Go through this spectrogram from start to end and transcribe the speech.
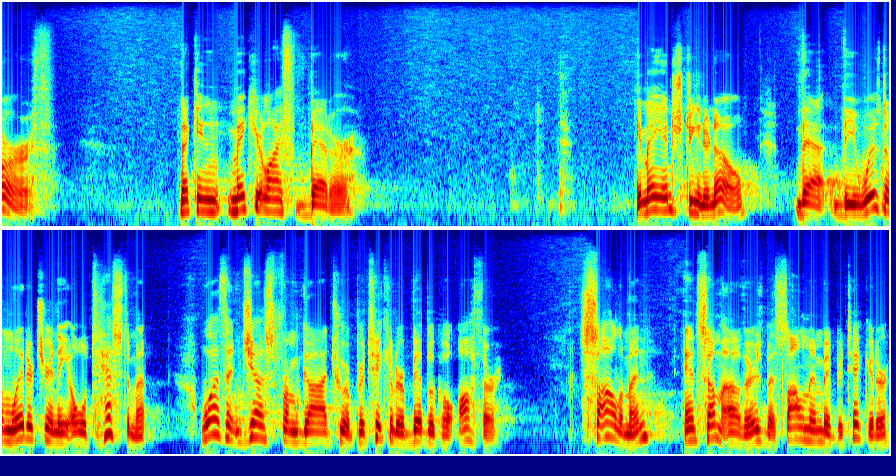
earth that can make your life better. It may interest you to know that the wisdom literature in the Old Testament wasn't just from God to a particular biblical author. Solomon and some others, but Solomon in particular,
